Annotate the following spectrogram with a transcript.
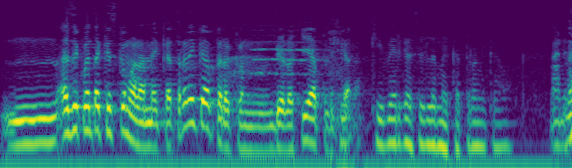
mm, haz de cuenta que es como la mecatrónica, pero con biología aplicada. ¿Qué vergas es la mecatrónica? Ah, no.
